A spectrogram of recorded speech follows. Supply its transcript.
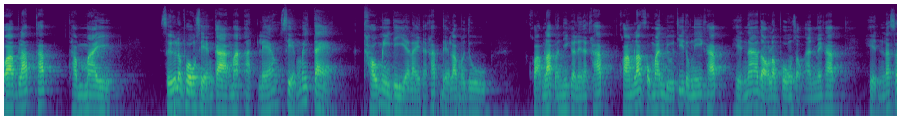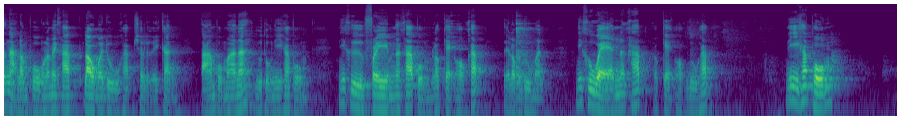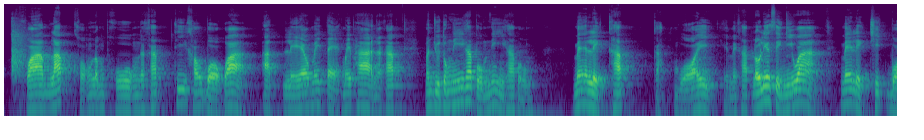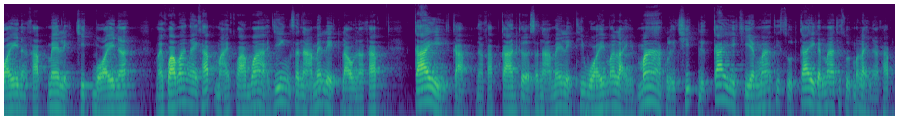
ความลับครับทำไมซื้อลำโพงเสียงกลางมาอัดแล้วเสียงไม่แตกเขามีดีอะไรนะครับ เดี๋ยวเรามาดูความลับอันนี้กันเลยนะครับ ความลับของมันอยู่ที่ตรงนี้ครับ เห็นหน้าดอกลำโพงสองอันไหมครับ เห็นลักษณะลำโพงแล้วไหมครับ เรามาดูครับเฉลยกัน ตามผมมานะดูตรงนี้ครับผม นี่คือเฟรมนะครับผม เราแกะออกครับ เดี๋ยวเรามาดูมัน นี่คือแหวนนะครับ เราแกะออกดูครับ นี่ครับผม ความลับของลำโพงนะครับ ที่เขาบอกว่าอัดแล้วไม่แตกไม่พลานะครับ มันอยู่ตรงนี้ครับผมนี่ครับผม แม่เหล็กครับกับวอยเห็นไหมครับ เราเรียกสิ่งนี้ว่าแม่เหล็กชิดวอยนะครับ แม่เหล็กชิดวอยนะหมายความว่าไงครับ หมายความว่ายิ่งสนามแม่เหล็กเรานะครับ ใกล้กับนะครับการเกิดสนามแม่เหล็กที่ไว้เมื่อไหร่มาก หรือชิดหรือใกล้เคียงมากที่สุดใกล้กันมากที่สุดเมื่อไหร่นะครับ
